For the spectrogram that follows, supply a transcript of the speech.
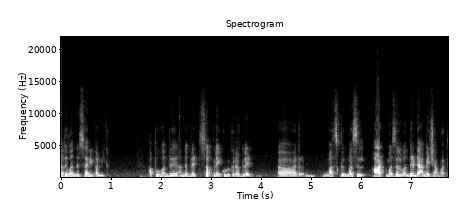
அது வந்து சரி பண்ணிக்கும். அப்போ வந்து அந்த பிளட் சப்ளை கொடுக்குற பிளட் மஸ்கு மசில் ஹார்ட் மசில் வந்து டேமேஜ் ஆகாது.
